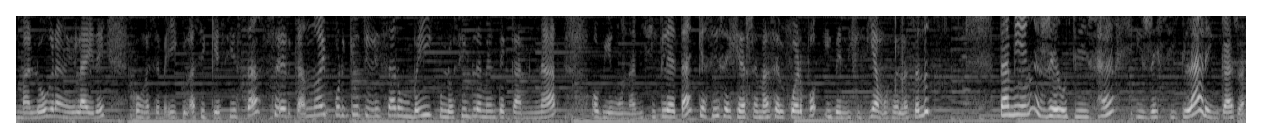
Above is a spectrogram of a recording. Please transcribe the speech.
malogran el aire con ese vehículo. Así que si estás cerca, no hay por qué utilizar un vehículo, simplemente caminar o bien una bicicleta, que así se ejerce más el cuerpo y beneficiamos a la salud. También reutilizar y reciclar en casa,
